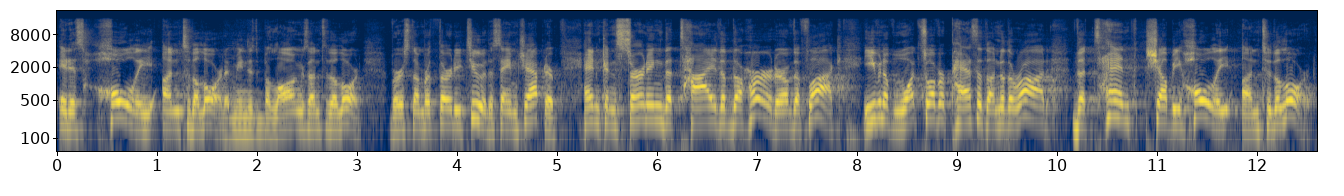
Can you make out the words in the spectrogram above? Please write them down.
It is holy unto the Lord. It means it belongs unto the Lord. Verse number 32 of the same chapter. And concerning the tithe of the herd or of the flock, even of whatsoever passeth under the rod, the tenth shall be holy unto the Lord.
